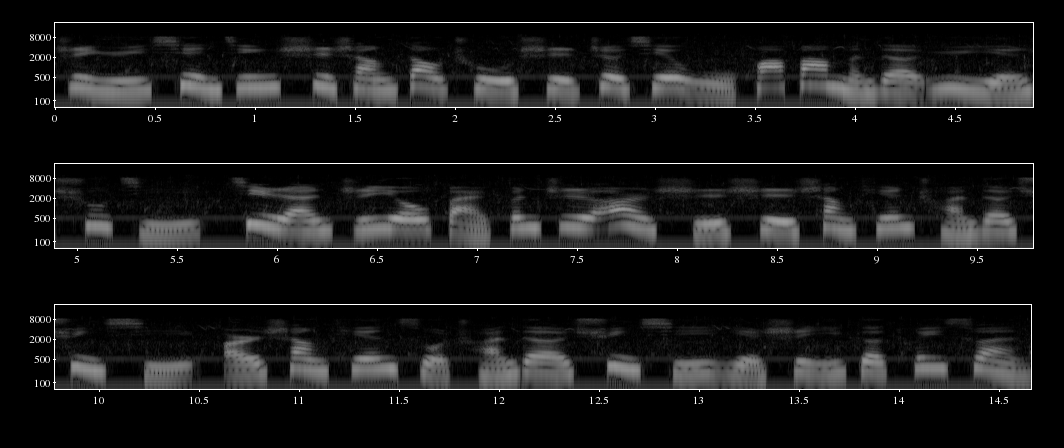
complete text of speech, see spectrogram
至于现今世上到处是这些五花八门的预言书籍，既然只有百分之二十是上天传的讯息，而上天所传的讯息也是一个推算，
